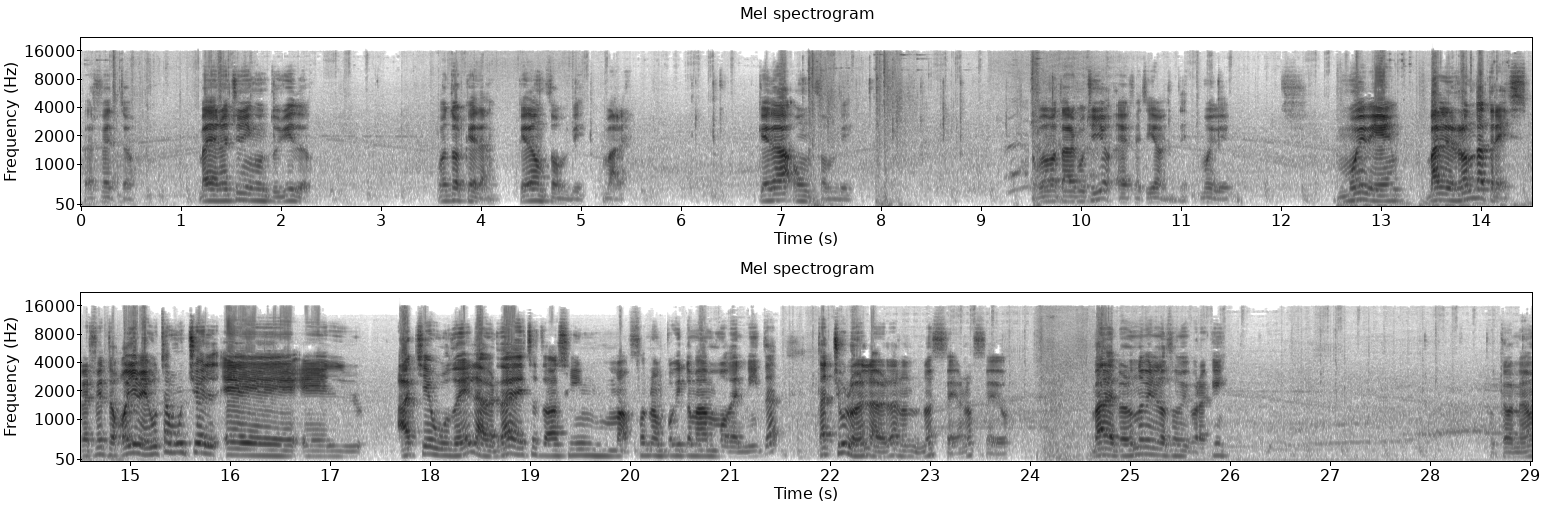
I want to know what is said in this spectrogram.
Perfecto. Vaya, no he hecho ningún tullido. ¿Cuántos quedan? Queda un zombie. Vale. Queda un zombie. ¿Lo puedo matar a cuchillo? Efectivamente. Muy bien. Muy bien. Vale, ronda 3. Perfecto. Oye, me gusta mucho el, eh, HUD, la verdad. Esto todo así en forma un poquito más modernita. Está chulo, eh, la verdad. No, es feo, no es feo. Vale, pero ¿dónde vienen los zombies por aquí? Porque a lo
